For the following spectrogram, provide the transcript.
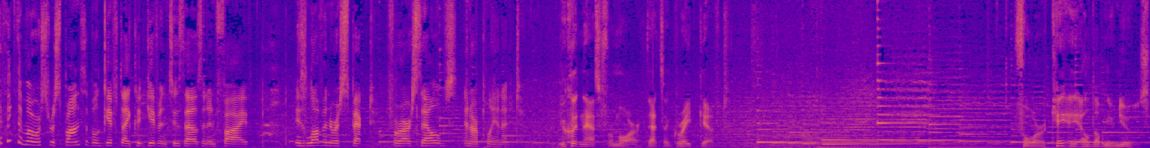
I think the most responsible gift I could give in 2005 is love and respect for ourselves and our planet. You couldn't ask for more. That's a great gift. For KALW News,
